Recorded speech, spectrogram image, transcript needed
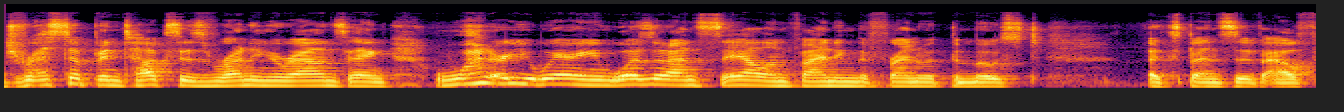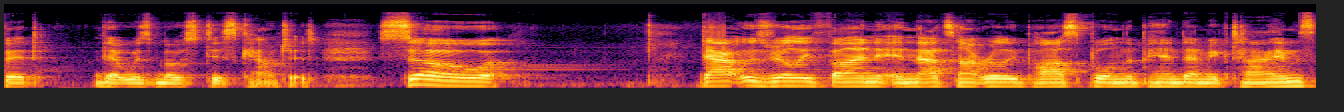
dressed up in tuxes running around saying, What are you wearing? Was it on sale? And finding the friend with the most expensive outfit that was most discounted. So that was really fun and that's not really possible in the pandemic times.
